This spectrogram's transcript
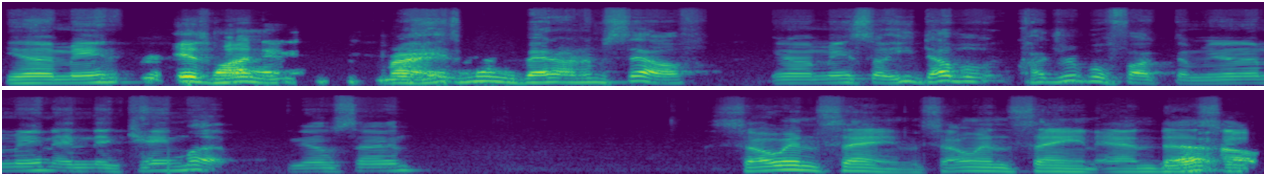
You know what I mean? his But- money. Right. His money bet on himself. You know what I mean? So he double quadruple fucked them. You know what I mean? And then came up. You know what I'm saying? So insane, so insane, and uh, Yeah. so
